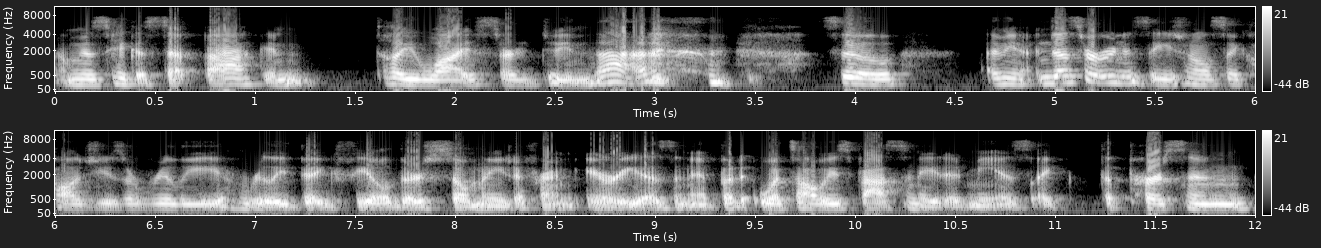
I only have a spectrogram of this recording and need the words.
i'm going to take a step back and tell you why i started doing that so I mean, industrial organizational psychology is a really, really big field. There's so many different areas in it, but what's always fascinated me is like the person's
